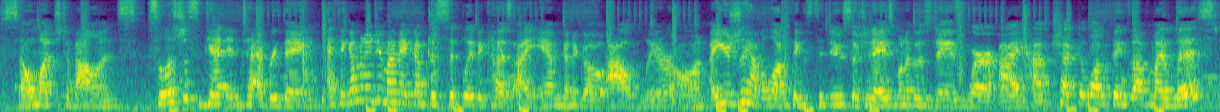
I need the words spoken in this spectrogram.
so much to balance. So let's just get into everything. I think I'm gonna do my makeup just simply because I am gonna go out later on. I usually have a lot of things to do, so today is one of those days where I have checked a lot of things off my list.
